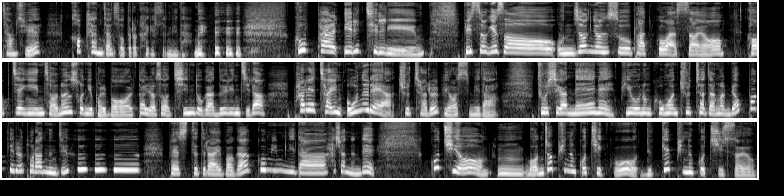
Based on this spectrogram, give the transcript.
잠시 후에 커피 한 잔 쏘도록 하겠습니다. 네. 9817님, 빗속에서 운전연수 받고 왔어요. 겁쟁이인 저는 손이 벌벌 떨려서 진도가 느린지라 8회 차인 오늘에야 주차를 배웠습니다. 2시간 내내 비 오는 공원 주차장을 몇 바퀴를 돌았는지, 흐흐흐. 베스트 드라이버가 꿈입니다. 하셨는데, 꽃이요. 음, 먼저 피는 꽃이 있고 늦게 피는 꽃이 있어요.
